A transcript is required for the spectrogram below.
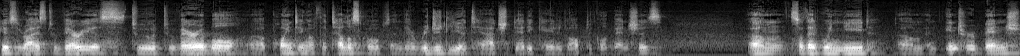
gives rise to various, to, to variable uh, pointing of the telescopes and their rigidly attached dedicated optical benches um, so that we need um, an interbench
